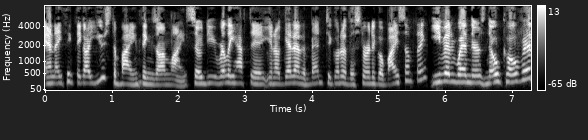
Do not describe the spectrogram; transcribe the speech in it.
And I think they got used to buying things online. So do you really have to, you know, get out of bed to go to the store to go buy something? Even when there's no COVID?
